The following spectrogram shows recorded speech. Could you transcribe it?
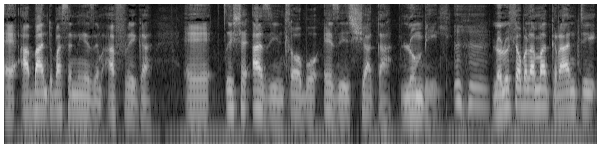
eh abantu baseningizimu Afrika eh cishe azinhlobo ezishaga lombili lolu hlobo lama grant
